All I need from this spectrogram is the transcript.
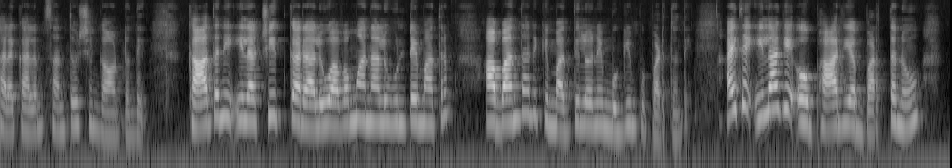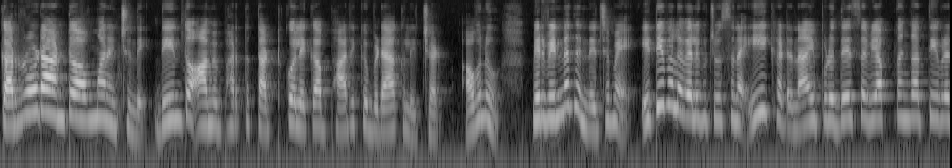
కలకాలం సంతోషంగా ఉంటుంది. కాదని ఇలా చీత్కారాలు అవమానాలు ఉంటే మాత్రం ఆ బంధానికి మధ్యలోనే ముగింపు పడుతుంది. అయితే ఇలాగే ఓ భార్య భర్తను కర్రోడా అంటూ అవమానించింది. దీంతో ఆమె భర్త తట్టుకోలేక భార్యకు విడాకులు ఇచ్చాడు. అవును మీరు విన్నది నిజమే. ఇటీవల వెలుగు చూసిన ఈ ఘటన ఇప్పుడు దేశవ్యాప్తంగా తీవ్ర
